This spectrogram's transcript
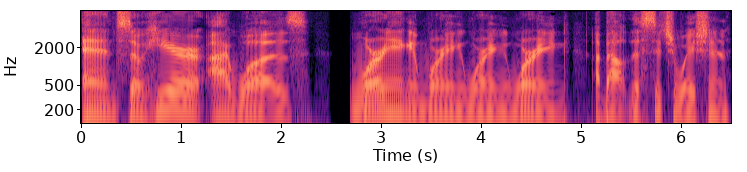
And so here I was worrying and worrying and worrying and worrying about this situation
